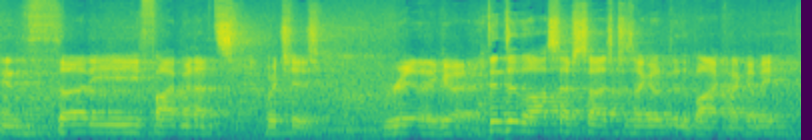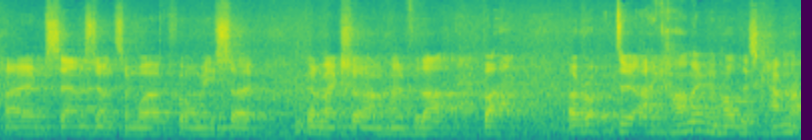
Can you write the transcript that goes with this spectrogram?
in 35 minutes, which is really good. Didn't do the last exercise because I got to do the bike. I got to be home. Sam's doing some work for me, so I've got to make sure I'm home for that. But dude, I can't even hold this camera.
